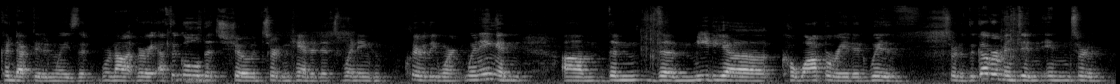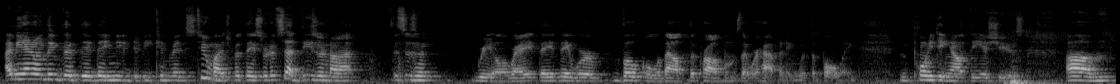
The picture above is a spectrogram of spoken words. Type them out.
conducted in ways that were not very ethical, that showed certain candidates winning who clearly weren't winning, and um, the the media cooperated with sort of the government in, in sort of I mean I don't think that they, they needed to be convinced too much, but they sort of said these are not this isn't real, right? They they were vocal about the problems that were happening with the polling and pointing out the issues. Um,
